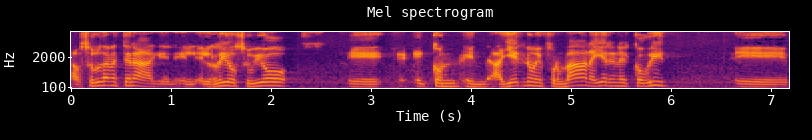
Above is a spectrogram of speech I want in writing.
absolutamente nada. El, río subió, eh, eh, con, ayer nos informaban, ayer en el COGRID, eh,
